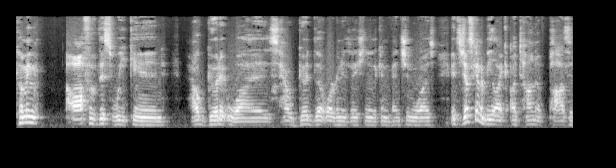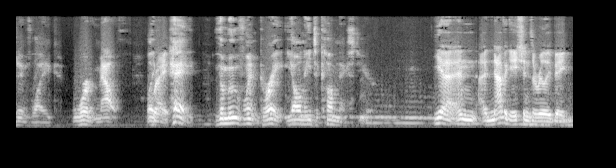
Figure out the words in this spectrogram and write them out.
coming off of this weekend, how good it was, how good the organization of the convention was. It's just going to be like a ton of positive, like word of mouth. Like, Right. hey, the move went great. Y'all need to come next year. Yeah, and uh, navigation's a really big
